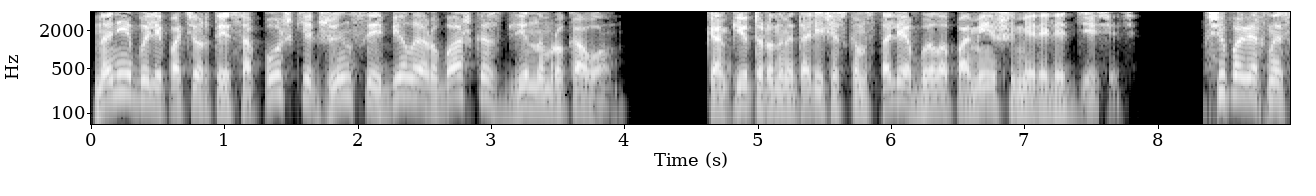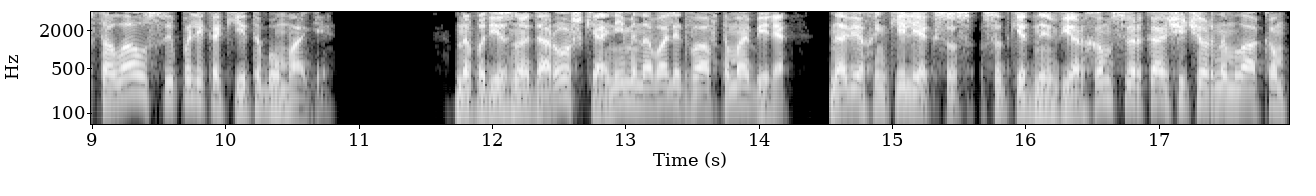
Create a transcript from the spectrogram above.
На ней были потертые сапожки, джинсы и белая рубашка с длинным рукавом. Компьютеру на металлическом столе было по меньшей мере лет десять. Всю поверхность стола усыпали какие-то бумаги. На подъездной дорожке они миновали два автомобиля, навехонький «Лексус» с откидным верхом, сверкающий черным лаком,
